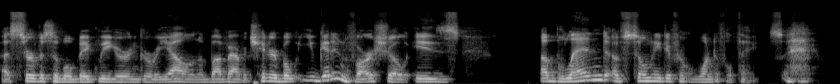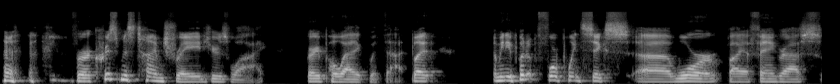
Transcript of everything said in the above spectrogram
a serviceable big leaguer in Gurriel, an above average hitter. But what you get in Varsho is a blend of so many different wonderful things. for a Christmas time trade, here's why. Very poetic with that. But I mean, he put up 4.6 uh, WAR via Fangraphs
